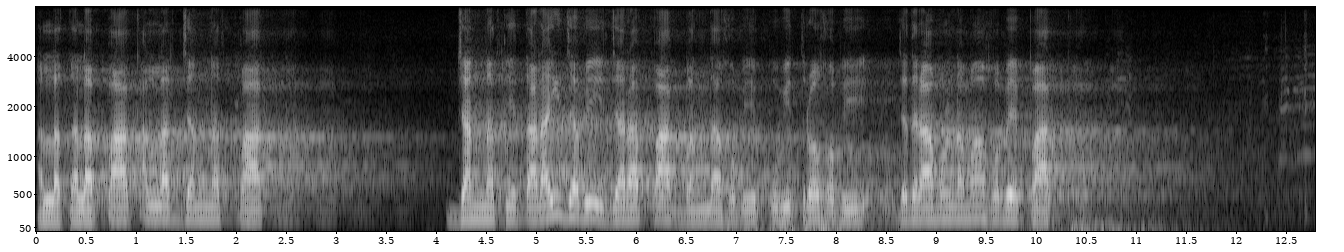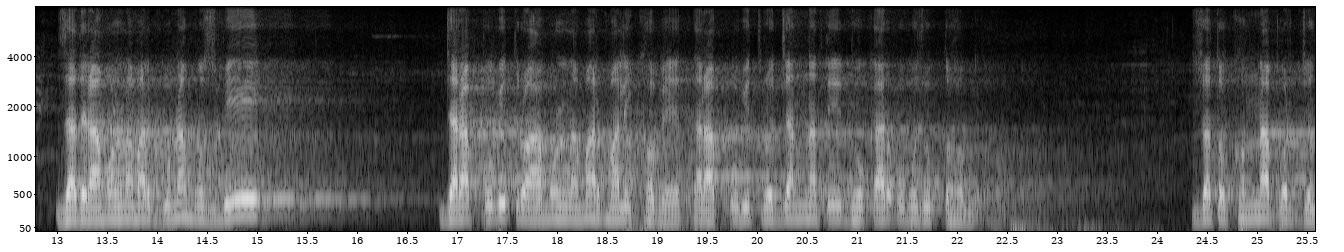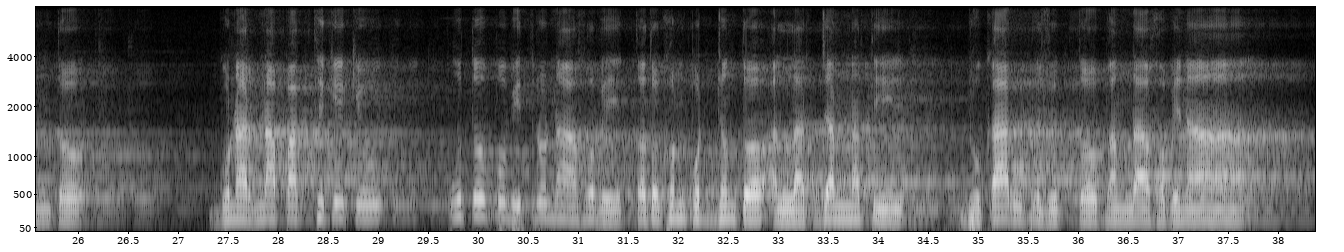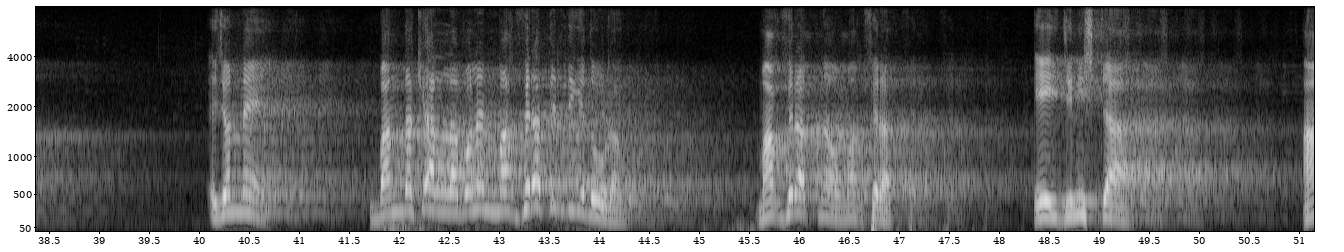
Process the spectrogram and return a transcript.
আল্লাহ তালা পাক, আল্লাহর জান্নাত পাক। জান্নাতে তারাই যাবে, যারা পাক বান্দা হবে, পবিত্র হবে। যাদের আমল নামা হবে পাক। যাদের আমল নামার গুণা মুছবে, যারা পবিত্র আমল নামার মালিক হবে, তারা পবিত্র জান্নাতে ঢোকার উপযুক্ত হবে। যতক্ষণ না পর্যন্ত গুনার নাপাক থেকে কেউ পুত পবিত্র না হবে, ততক্ষণ পর্যন্ত আল্লাহর জান্নাতে ঢোকার উপযুক্ত বান্দা হবে না। এই জন্যে বান্দাকে আল্লাহ বলেন, মাগফেরাতের দিকে দৌড়াও। মাগফেরাত নাও, মাগফেরাত। এই জিনিসটা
